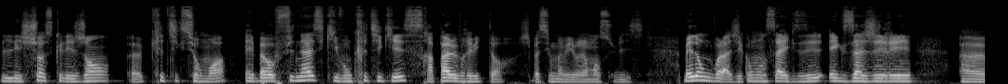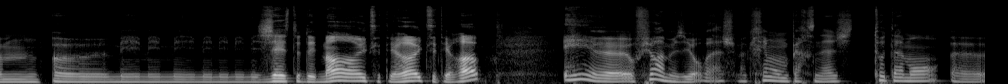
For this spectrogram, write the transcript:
les choses que les gens euh, critiquent sur moi, et eh ben au final, ce qu'ils vont critiquer, ce sera pas le vrai Victor. Je sais pas si vous m'avez vraiment suivi. Mais donc voilà, j'ai commencé à exagérer euh, mes, mes, mes, mes, gestes des mains, etc., etc. Et au fur et à mesure, voilà, je me crée mon personnage totalement euh,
